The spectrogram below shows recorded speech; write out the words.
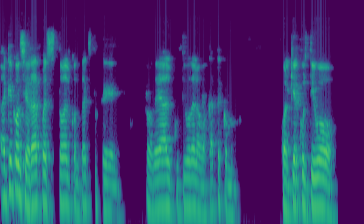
hay que considerar pues todo el contexto que rodea el cultivo del aguacate como cualquier cultivo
